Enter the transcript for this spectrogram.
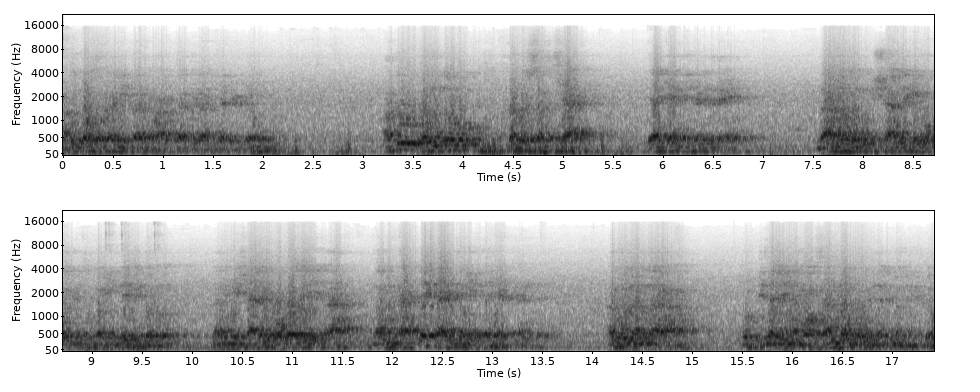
ಅದಕ್ಕೋಸ್ಕರ ಈ ತರ ಮಾಡ್ತಾ ಇದ್ದೀರಾ ಅಂತ ಹೇಳಿದ್ರು. ಅದು ಒಂದು ದೊಡ್ಡ ಸತ್ಯ. ಯಾಕೆ ಅಂತ ಹೇಳಿದ್ರೆ, ನಾನು ಶಾಲೆಗೆ ಹೋಗೋದು ತುಂಬಾ ಹಿಂದೆ ಬಿದ್ದವನು ನನಗೆ ಶಾಲೆಗೆ ಹೋಗೋದೇ ಇಲ್ಲ, ನನ್ನ ಕತ್ತೆ ಕಾಯ್ತೀನಿ ಅಂತ ಹೇಳ್ತಾ ಇದ್ದೆ. ಅದು ನನ್ನ ಹುಟ್ಟಿನಲ್ಲಿ, ನಮ್ಮ ಸಣ್ಣ ಊರಿನಲ್ಲಿ ಬಂದಿತ್ತು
